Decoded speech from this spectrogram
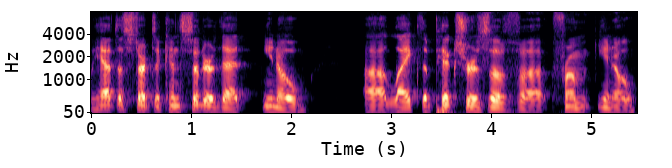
we have to start to consider that you know uh, like the pictures of uh, from you know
